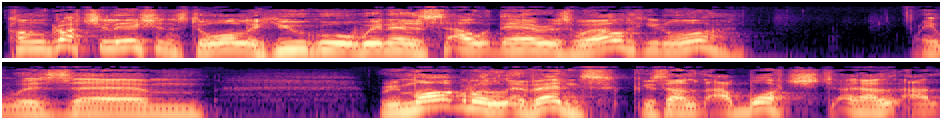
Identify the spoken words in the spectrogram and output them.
congratulations to all the Hugo winners out there as well. You know, it was um, remarkable event because I, I watched I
